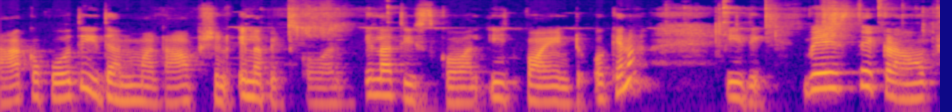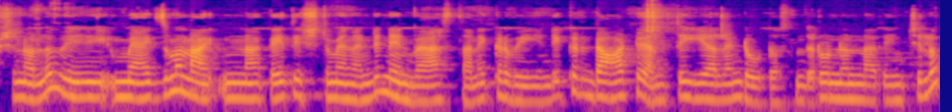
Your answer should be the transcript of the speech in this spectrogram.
రాకపోతే ఇది అనమాట ఆప్షన్. ఇలా పెట్టుకోవాలి ఇలా తీసుకోవాలి ఈ పాయింట్ ఓకేనా? ఇది. వేస్తే ఇక్కడ ఆప్షనల్ వే మ్యాక్సిమం నా నాకైతే ఇష్టమేనండి. నేను వేస్తాను. ఇక్కడ వేయండి. ఇక్కడ డాట్ ఎంత వేయాలని డౌట్ వస్తుంది. రెండున్నర ఇంచులు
